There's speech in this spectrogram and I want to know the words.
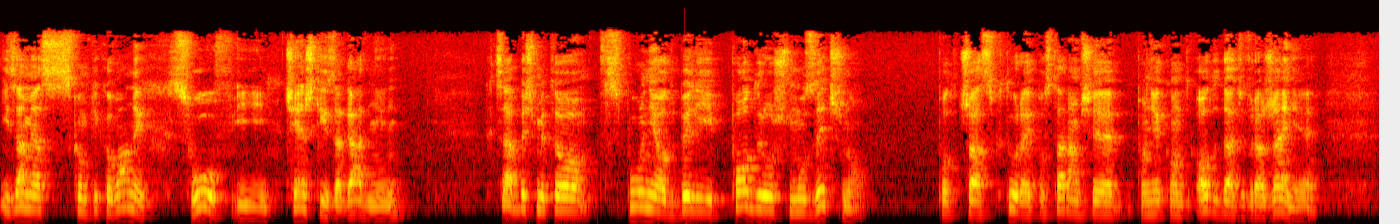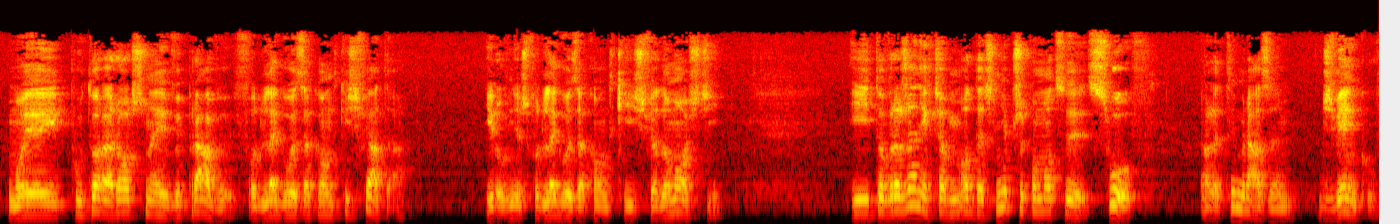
i zamiast skomplikowanych słów i ciężkich zagadnień, chcę, abyśmy to wspólnie odbyli podróż muzyczną, podczas której postaram się poniekąd oddać wrażenie mojej półtora rocznej wyprawy w odległe zakątki świata i również w odległe zakątki świadomości. I to wrażenie chciałbym oddać nie przy pomocy słów, ale tym razem dźwięków.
